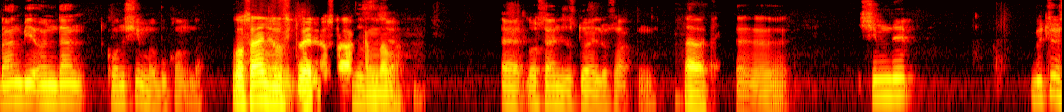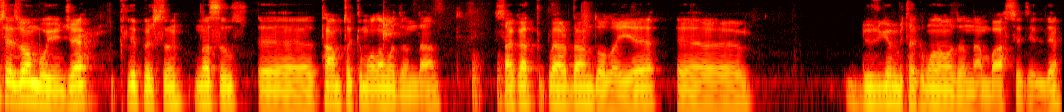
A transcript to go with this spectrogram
ben bir önden konuşayım mı bu konuda? Los Angeles Tabii ki. düellosu hakkında Hızlıca. mı? Evet, Los Angeles düellosu hakkında. Evet. Ee, şimdi bütün sezon boyunca Clippers'ın nasıl e, tam takım olamadığından, sakatlıklardan dolayı e, düzgün bir takım olamadığından bahsedildi.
